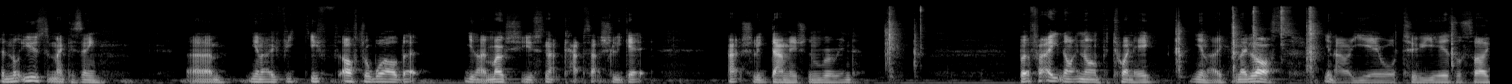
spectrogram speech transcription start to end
and not use the magazine. Um, you know, if you if after a while that you know, most of your snap caps actually get actually damaged and ruined. But for eight ninety nine for 20, you know, and they last, you know, a year or two years or so,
